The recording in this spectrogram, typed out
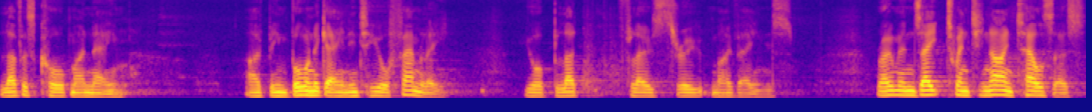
Love has called my name. I've been born again into your family. Your blood flows through my veins. Romans 8:29 tells us,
